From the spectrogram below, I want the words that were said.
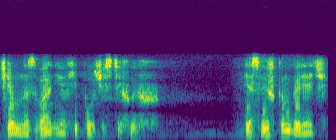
чем на званиях и почестях их. Я слишком горяч,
